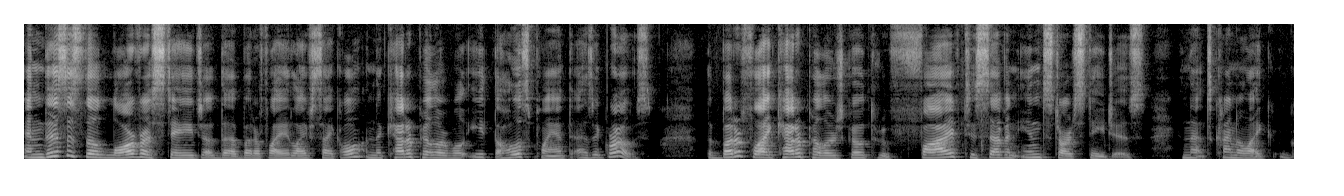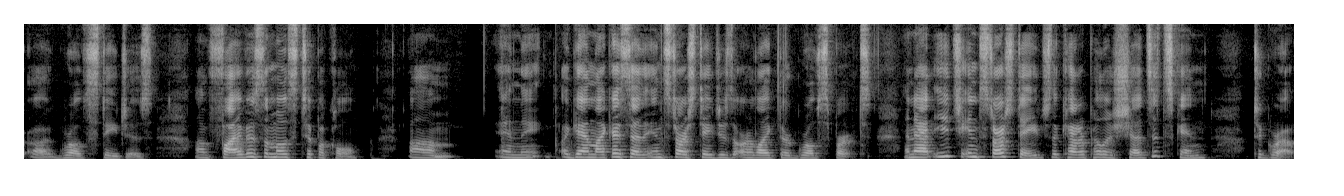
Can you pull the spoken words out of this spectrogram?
and this is the larva stage of the butterfly life cycle, and the caterpillar will eat the host plant as it grows. The butterfly caterpillars go through five to seven instar stages, and that's kind of like uh, growth stages. Um, five is the most typical. Um, and they, again, like I said, the instar stages are like their growth spurts. And at each instar stage, the caterpillar sheds its skin to grow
